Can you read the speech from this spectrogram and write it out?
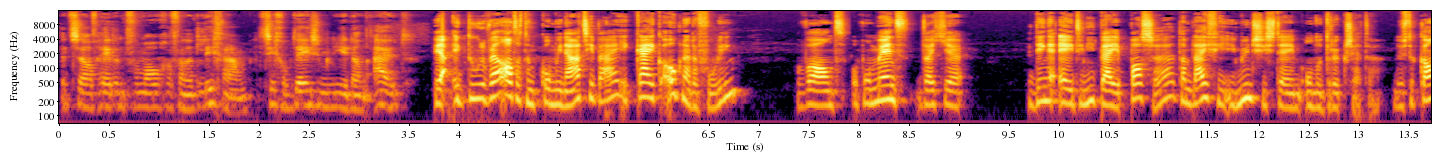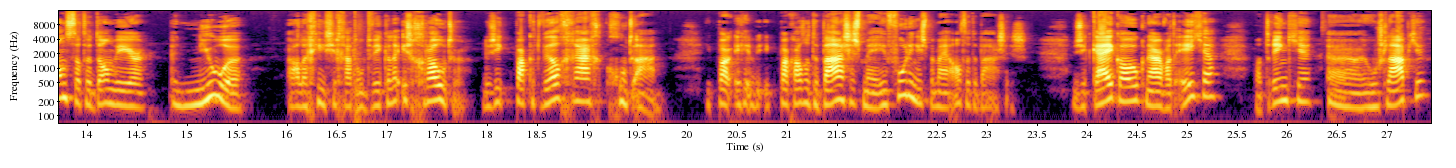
Het zelfhelend vermogen van het lichaam zich op deze manier dan uit. Ja, ik doe er wel altijd een combinatie bij. Ik kijk ook naar de voeding. Want op het moment dat je dingen eet die niet bij je passen, dan blijf je je immuunsysteem onder druk zetten. Dus de kans dat er dan weer een nieuwe allergie zich gaat ontwikkelen, is groter. Dus ik pak het wel graag goed aan. Ik pak, ik, pak altijd de basis mee. En voeding is bij mij altijd de basis. Dus ik kijk ook naar wat eet je, wat drink je, uh, hoe slaap je.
